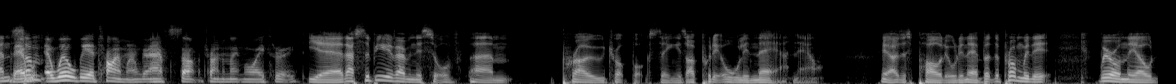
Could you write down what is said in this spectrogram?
And There, some there will be a time where I'm going to have to start trying to make my way through. Yeah, that's the beauty of having this sort of um, pro Dropbox thing is I put it all in there now. Yeah, I just piled it all in there. But the problem with it, we're on the old,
